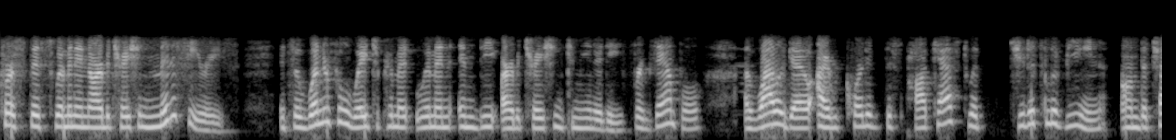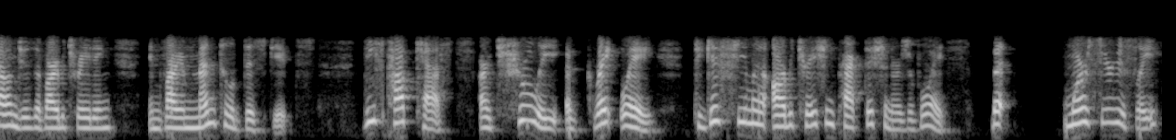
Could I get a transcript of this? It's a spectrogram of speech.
course, this Women in Arbitration mini-series. It's a wonderful way to promote women in the arbitration community. For example, a while ago, I recorded this podcast with Judith Levine on the challenges of arbitrating environmental disputes. These podcasts are truly a great way to give female arbitration practitioners a voice. But more seriously,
